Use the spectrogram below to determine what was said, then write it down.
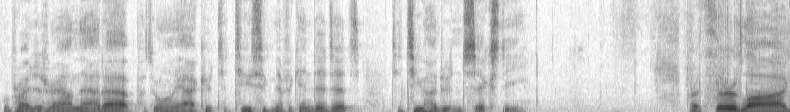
we'll probably just round that up because we're only accurate to two significant digits to 260. Our third log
